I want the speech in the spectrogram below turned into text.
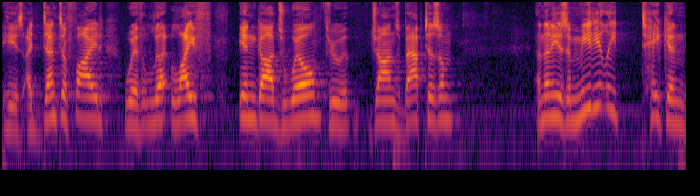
he is identified with life in God's will through John's baptism. And then he is immediately taken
